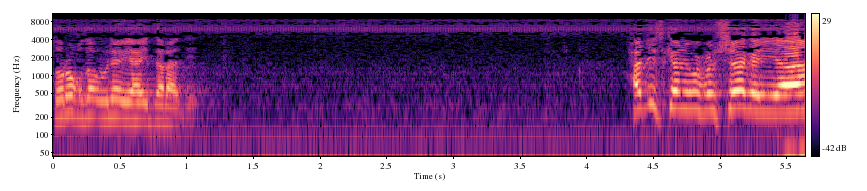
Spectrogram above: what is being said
duruqda uu leeyahay daraaddeed xadiiskani wuxuu sheegayaa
